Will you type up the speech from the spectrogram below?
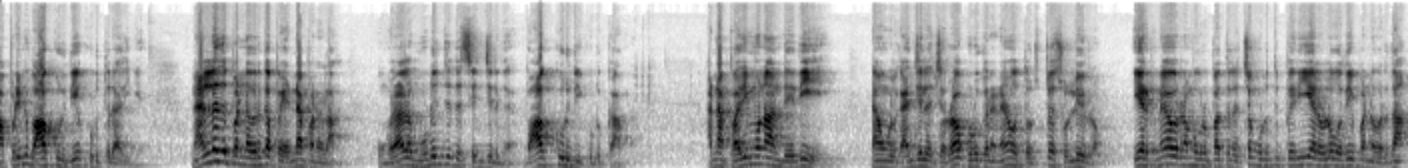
அப்படின்னு வாக்குறுதியை கொடுத்துடாதீங்க நல்லது பண்ணவருக்கு அப்போ என்ன பண்ணலாம்? உங்களால் முடிஞ்சதை செஞ்சுருங்க. வாக்குறுதி கொடுக்காம. அண்ணா பதிமூணாம் தேதி நான் உங்களுக்கு அஞ்சு லட்ச ரூபா கொடுக்குறேன்னு ஒருத்தர்கிட்ட சொல்லிடுறோம். ஏற்கனவே அவர் நமக்கு ஒரு பத்து லட்சம் கொடுத்து பெரிய அளவில் உதவி பண்ணவர் தான்.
